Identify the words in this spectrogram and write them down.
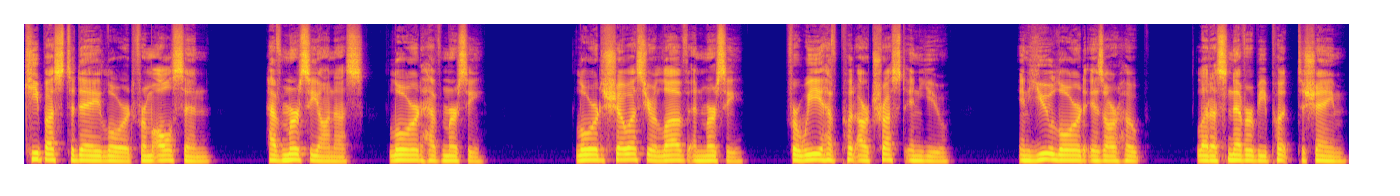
Keep us today, Lord, from all sin. Have mercy on us. Lord, have mercy. Lord, show us your love and mercy, for we have put our trust in you. In you, Lord, is our hope. Let us never be put to shame.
